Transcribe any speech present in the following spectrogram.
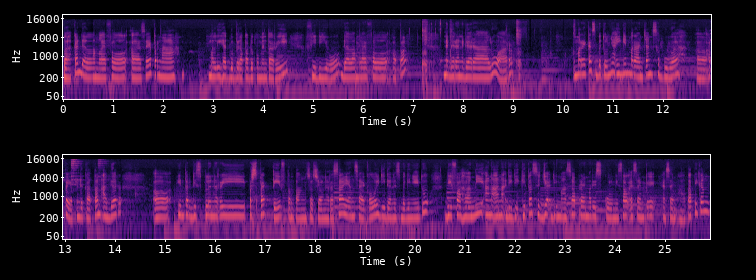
Bahkan dalam level uh, saya pernah melihat beberapa dokumentari video dalam level apa negara-negara luar mereka sebetulnya ingin merancang sebuah uh, apa ya pendekatan agar uh, interdisciplinary perspektif tentang social neuroscience, psikologi dan lain sebagainya itu difahami anak-anak didik kita sejak di masa primary school, misal SMP, SMA. Tapi kan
